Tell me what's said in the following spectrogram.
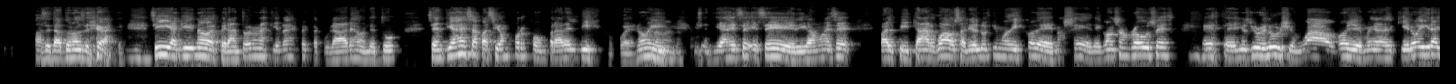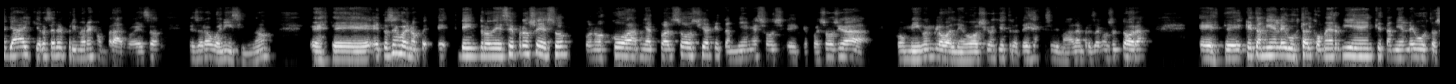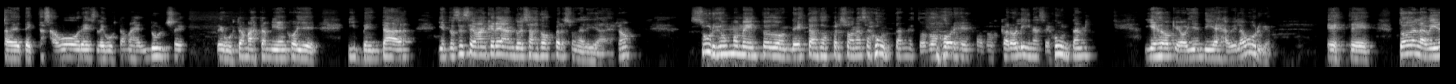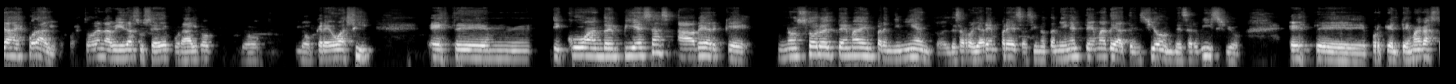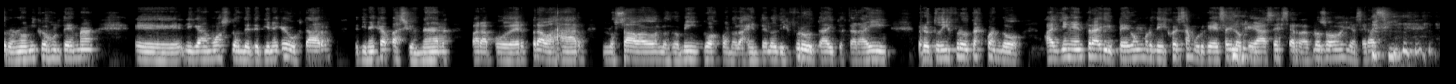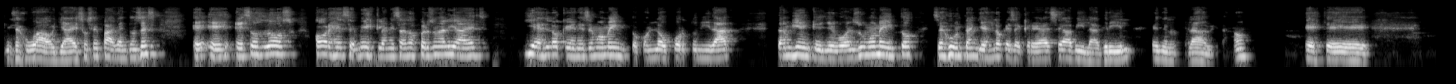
Acetato no llegaste. Sí, aquí no, Esperanto eran unas tiendas espectaculares donde tú sentías esa pasión por comprar el disco, pues, ¿no? Y, y sentías ese, ese, digamos, ese palpitar, wow, salió el último disco de, no sé, de Guns N' Roses, este, Use Your Illusion, wow, oye, quiero ir allá y quiero ser el primero en comprarlo, eso, eso era buenísimo, ¿no? Este, entonces, bueno, eh, dentro de ese proceso, conozco a mi actual socia, que también es socia, eh, que fue socia conmigo en Global Negocios y Estrategias, que se llamaba la empresa consultora, este, que también le gusta el comer bien, que también le gusta, o sea, detecta sabores, le gusta más el dulce, le gusta más también, oye, inventar. Y entonces se van creando esas dos personalidades, ¿no? surge un momento donde estas dos personas se juntan, estos dos Jorge, estas dos Carolinas se juntan, y es lo que hoy en día es Avila Burger. Este, todo en la vida es por algo, pues, todo en la vida sucede por algo, yo lo creo así. Este, y cuando empiezas a ver que no solo el tema de emprendimiento, el desarrollar empresas, sino también el tema de atención, de servicio, este, porque el tema gastronómico es un tema, eh, digamos, donde te tiene que gustar, te tiene que apasionar para poder trabajar los sábados, los domingos, cuando la gente lo disfruta y tú estar ahí, pero tú disfrutas cuando alguien entra y pega un mordisco de esa hamburguesa y lo que hace es cerrar los ojos y hacer así. Y dices, wow, ya eso se paga. Entonces, eh, eh, esos dos Jorge se mezclan, esas dos personalidades, y es lo que en ese momento, con la oportunidad también que llegó en su momento, se juntan y es lo que se crea ese Avila Grill en el Ávila, ¿no? Este,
